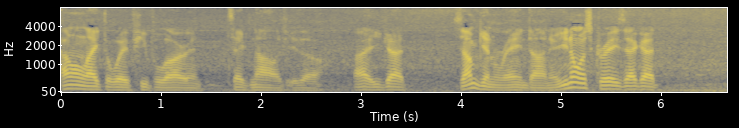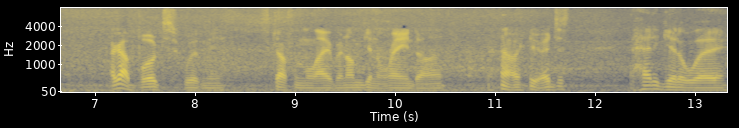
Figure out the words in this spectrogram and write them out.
I don't like the way people are in technology though. All right, you got, see, I'm getting rained on here. You know what's crazy? I got, I got books with me, stuff from the library, and I'm getting rained on out here. I just, I had to get away,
